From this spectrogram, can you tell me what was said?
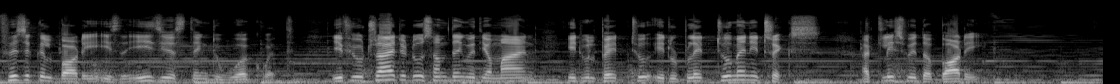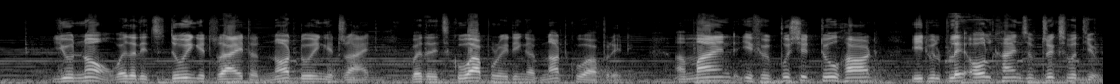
physical body is the easiest thing to work with. If you try to do something with your mind, it will play too… it will play too many tricks. At least with the body, you know whether it's doing it right or not doing it right, whether it's cooperating or not cooperating. A mind, if you push it too hard, it will play all kinds of tricks with you.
